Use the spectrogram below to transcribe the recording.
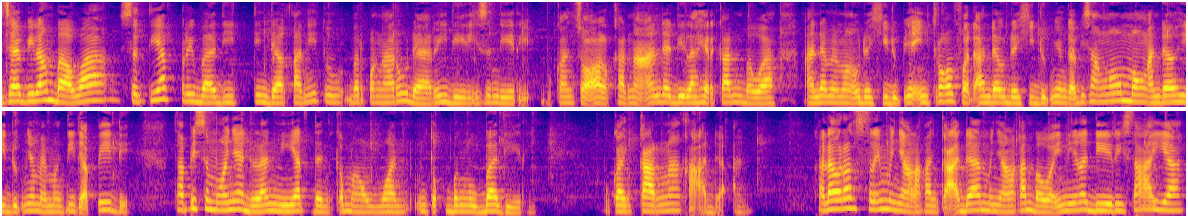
saya bilang bahwa setiap pribadi tindakan itu berpengaruh dari diri sendiri. Bukan soal karena Anda dilahirkan bahwa Anda memang udah hidupnya introvert, Anda udah hidupnya nggak bisa ngomong, Anda hidupnya memang tidak pede. Tapi semuanya adalah niat dan kemauan untuk mengubah diri. Bukan karena keadaan. Karena orang sering menyalahkan keadaan, menyalahkan bahwa inilah diri saya.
